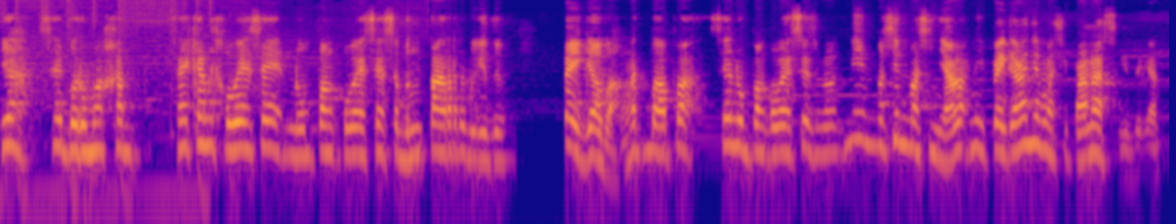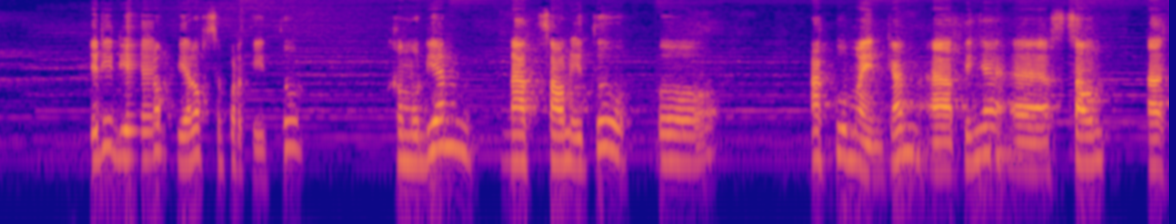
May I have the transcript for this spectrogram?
ya saya baru makan saya kan ke WC numpang ke WC sebentar begitu. Tega banget bapak. Saya numpang ke WC sebentar. Ini mesin masih nyala nih pegangannya masih panas gitu kan. Jadi dialog dialog seperti itu. Kemudian nut sound itu oh, aku mainkan artinya uh, sound uh,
